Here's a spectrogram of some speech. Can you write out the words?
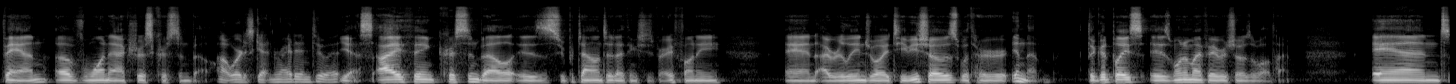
fan of one actress, Kristen Bell. Oh, we're just getting right into it. Yes, I think Kristen Bell is super talented. I think she's very funny, and I really enjoy TV shows with her in them. The Good Place is one of my favorite shows of all time. And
